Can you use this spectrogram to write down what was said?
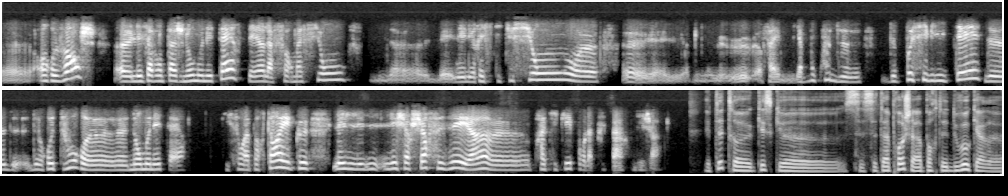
Euh, en revanche, euh, les avantages non monétaires, c'est-à-dire la formation, euh, les, restitutions, euh, enfin, il y a beaucoup de, possibilités de, de, de retour non monétaires qui sont importants et que les, les chercheurs faisaient hein, pratiquer pour la plupart déjà. Et peut-être, euh, qu'est-ce que cette approche a apporté de nouveau? Car euh,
